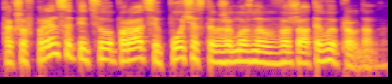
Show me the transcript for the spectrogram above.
Так що, в принципі, цю операцію почасти вже можна вважати виправданою.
